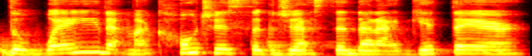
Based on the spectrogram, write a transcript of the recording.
the way that my coaches suggested that I get there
